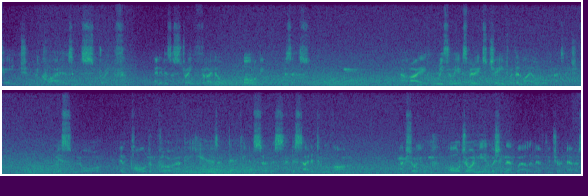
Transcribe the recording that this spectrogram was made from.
Change requires strength. And it is a strength that I know all of you possess. Now, I recently experienced change within my own organization. Miss Noor and Paul DePleur, after years of dedicated service, have decided to move on. I'm sure you'll all join me in wishing them well in their future endeavors.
